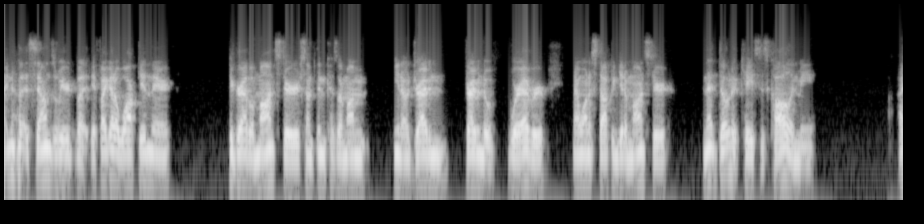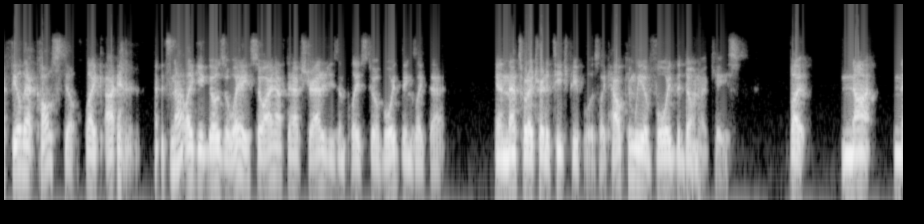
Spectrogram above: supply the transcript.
I know that sounds weird, but if I got to walk in there to grab a monster or something because I'm on, you know, driving driving to wherever, and I want to stop and get a monster, and that donut case is calling me, I feel that call still. Like I, it's not like it goes away. So I have to have strategies in place to avoid things like that. And that's what I try to teach people is like, how can we avoid the donut case, but not, and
